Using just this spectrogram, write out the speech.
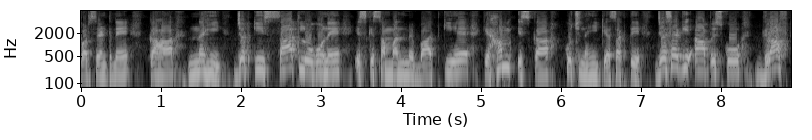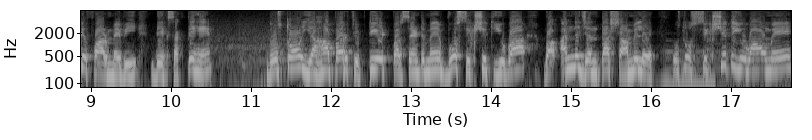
परसेंट ने कहा नहीं, जबकि सात लोगों ने इसके संबंध में बात की है कि हम इसका कुछ नहीं कह सकते। जैसा कि आप इसको ग्राफ के फॉर्म में भी देख सकते हैं। दोस्तों, यहाँ पर 58 परसेंट में वो शिक्षित युवा व अन्य जनता शामिल है। दोस्तों, शिक्षित युवाओं में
